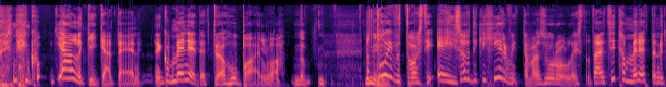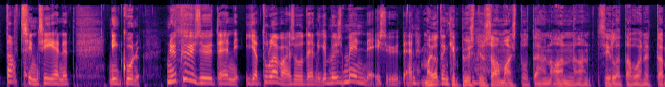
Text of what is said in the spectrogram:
Niin kuin jälkikäteen, niin kuin menetettyä hupailua. No, No niin. toivottavasti ei, se on jotenkin hirvittävän surullista. Tai että sit hän on menettänyt tatsin siihen, että niin kuin nykyisyyteen ja tulevaisuuteen ja myös menneisyyteen. Mä jotenkin pystyn samaistumaan tähän Annaan sillä tavoin, että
